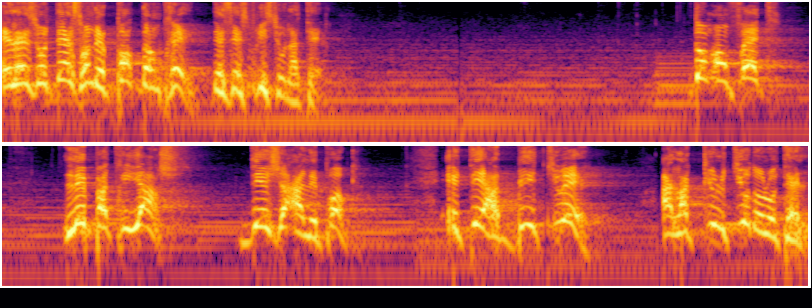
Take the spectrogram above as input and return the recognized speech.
Et les hôtels sont des portes d'entrée des esprits sur la terre. Donc en fait, les patriarches, déjà à l'époque, étaient habitués à la culture de l'autel.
